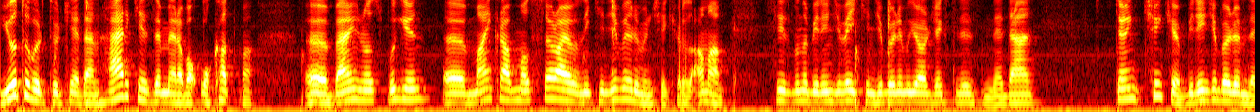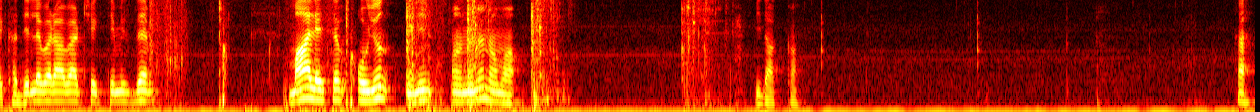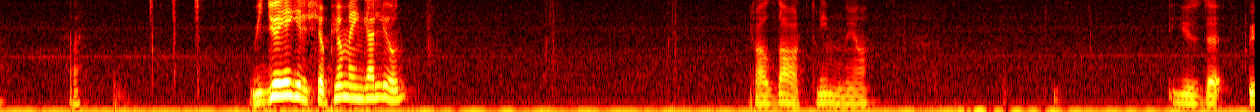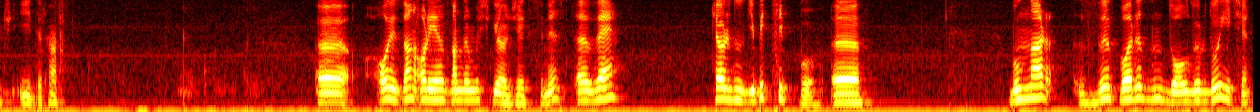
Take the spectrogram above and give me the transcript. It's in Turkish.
YouTuber Türkiye'den herkese merhaba ok atma. Ee, ben Yunus bugün e, Minecraft Mod Survival'ın ikinci bölümünü çekiyoruz ama siz bunu birinci ve ikinci bölümü göreceksiniz. Neden? Çünkü birinci bölümde Kadir'le beraber çektiğimizde maalesef oyun enin önünün ama bir dakika. Heh. Heh. Videoya giriş yapıyorum engelliyorsun. Biraz daha arttırayım bunu ya. Yüzde üç iyidir ha. Ee, o yüzden oraya hızlandırmış göreceksiniz Ee, ve gördüğünüz gibi tip bu. Ee, bunlar zırh barını doldurduğu için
